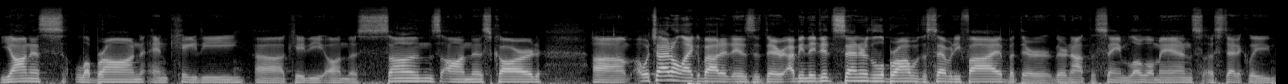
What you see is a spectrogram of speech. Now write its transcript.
Giannis, LeBron, and KD. Uh, KD on the Suns on this card. Um, which I don't like about it is that they're. I mean, they did center the LeBron with the 75, but they're they're not the same logo mans aesthetically.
